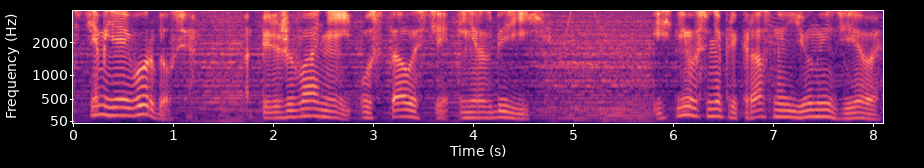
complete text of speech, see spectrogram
С тем я и вырубился. От переживаний, усталости и неразберихи. И снилось мне прекрасные юные девы,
